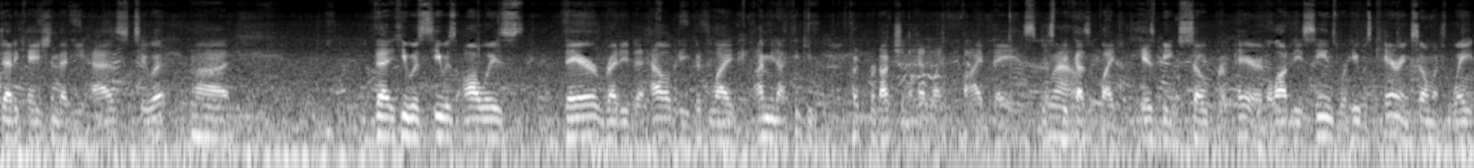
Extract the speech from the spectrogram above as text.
dedication that he has to it, uh, that he was he was always there, ready to help. He could like, I mean, I think he put production ahead like five days just Wow. because of like his being so prepared. A lot of these scenes where he was carrying so much weight,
